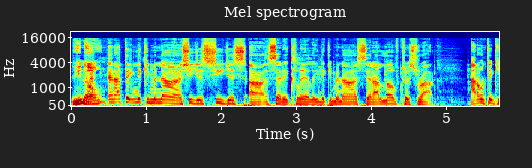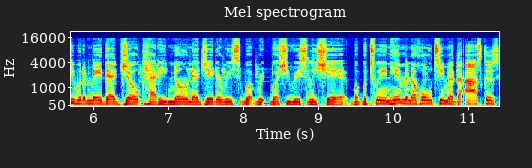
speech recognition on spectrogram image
you know. And I, and I think Nicki Minaj, she just she just uh, said it clearly. Nicki Minaj said, "I love Chris Rock." I don't think he would have made that joke had he known that Jada rec- what re- what she recently shared. But between him and the whole team at the Oscars,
